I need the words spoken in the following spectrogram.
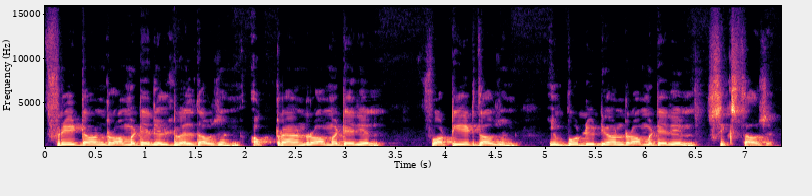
freight on raw material 12000 octroi on raw material 48000 import duty on raw material 6000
